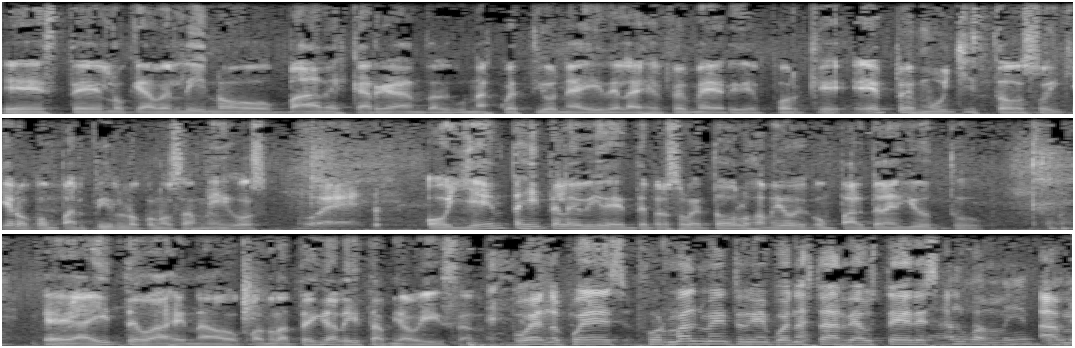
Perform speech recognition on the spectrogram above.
este, lo que Abelino va descargando, algunas cuestiones ahí de las efemérides, porque esto es muy chistoso y quiero compartirlo con los amigos. Bueno. Oyentes y televidentes, pero sobre todo los amigos que comparten en YouTube. Eh, ahí te va, Genao. Cuando la tenga lista, me avisan. Bueno, pues formalmente, bien, buenas tardes a ustedes. Algo a mí. Am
